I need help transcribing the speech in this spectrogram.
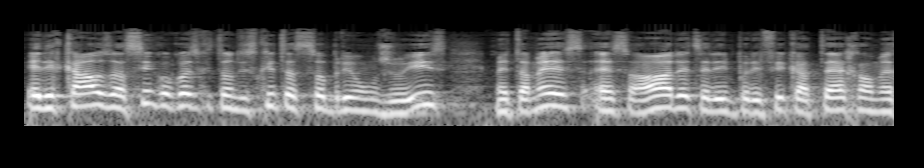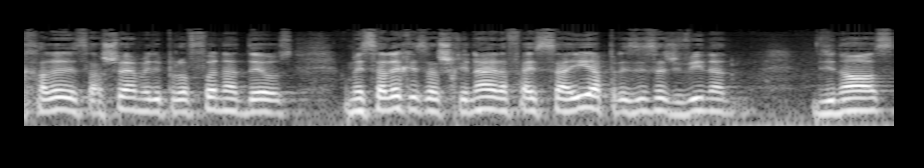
Ele causa cinco coisas que estão descritas sobre um juiz. essa hora, ele purifica a terra, o Hashem, ele profana Deus. O ele faz sair a presença divina de nós.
